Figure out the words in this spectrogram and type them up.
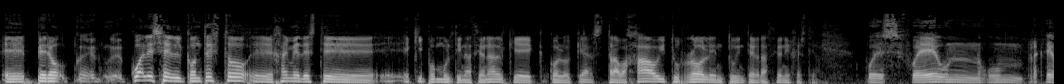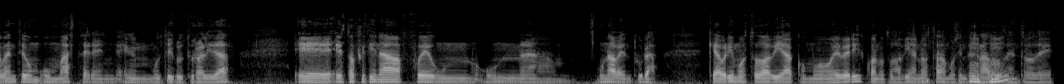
Eh, pero, ¿cuál es el contexto, eh, Jaime, de este equipo multinacional que, con lo que has trabajado y tu rol en tu integración y gestión? Pues fue un, prácticamente un, máster en, multiculturalidad. Eh, esta oficina fue una, aventura que abrimos todavía como Everest, cuando todavía no estábamos integrados dentro de,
